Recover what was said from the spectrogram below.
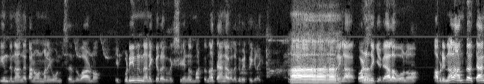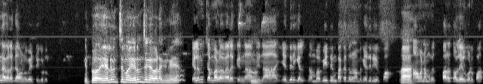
தீர்ந்து நாங்க கணவன் மனைவி ஒன்று சேர்ந்து வாழணும். இப்படின்னு நினைக்கிற விஷயங்கள் மட்டும்தான் தேங்காய் விளக்கு வெற்றி கிடைக்கும். சரிங்களா? குழந்தைக்கு வேலை வேணும். அப்படின்னாலும் அந்த தேங்காய் விளக்கு அவனுக்கு வெற்றி கொடுக்கும் இப்போ எலுமிச்சம் எலுமிச்சங்க விளக்குங்க எலுமிச்சம்பழம் விளக்கு என்ன அப்படின்னா எதிரிகள் நம்ம வீட்டுக்கு பக்கத்துல நமக்கு எதிரி இருப்பான். அவன் நமக்கு பல தொல்லைகள் கொடுப்பான்.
